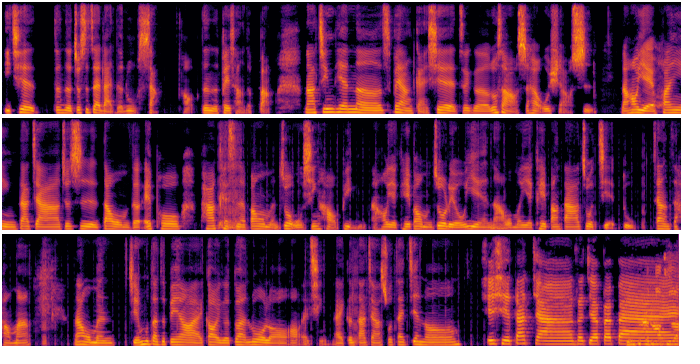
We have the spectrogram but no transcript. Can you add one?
一切真的就是在来的路上，好，真的非常的棒。那今天呢，是非常感谢这个罗莎老师还有吴雪老师。然后也欢迎大家，就是到我们的 Apple Podcast 呢，帮我们做五星好评，然后也可以帮我们做留言啊，我们也可以帮大家做解读，这样子好吗？那我们节目到这边要来告一个段落喽，哦，来请来跟大家说再见喽，谢谢大家，大家拜拜，谢谢大家，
